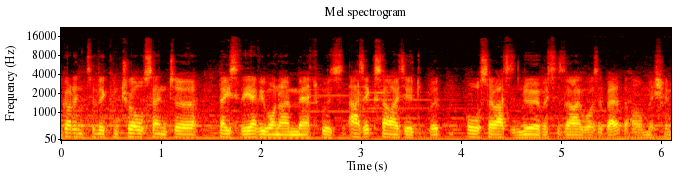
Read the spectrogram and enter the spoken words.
Got into the control center, basically everyone I met was as excited but also as nervous as I was about the whole mission.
